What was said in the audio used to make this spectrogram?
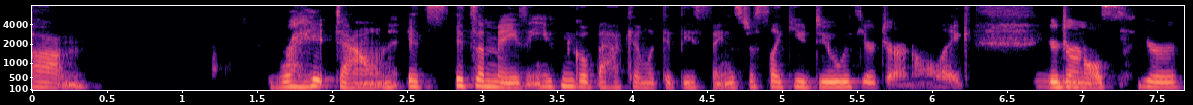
um write it down. It's it's amazing. You can go back and look at these things just like you do with your journal like mm-hmm. your journals your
